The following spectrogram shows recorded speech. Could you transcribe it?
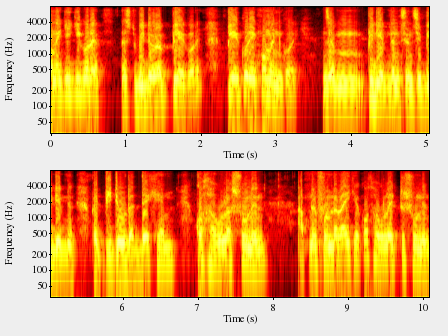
অনেকেই কি করে? জাস্ট ভিডিও প্লে করে প্লে করে কমেন্ট করে যে পিডিএফ দেন সেন্সি পিডিএফ দেন। ভাই ভিডিওটা দেখেন, কথাগুলো শুনেন আপনি ফোনটা রাইখে কথাগুলো একটু শুনেন,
